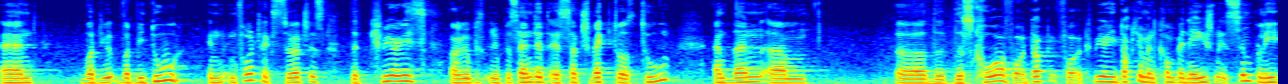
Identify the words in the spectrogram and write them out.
And what, you, what we do in, in full text searches, the queries are rep represented as such vectors too, and then um, uh, the, the score for a, for a, query document combination is simply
